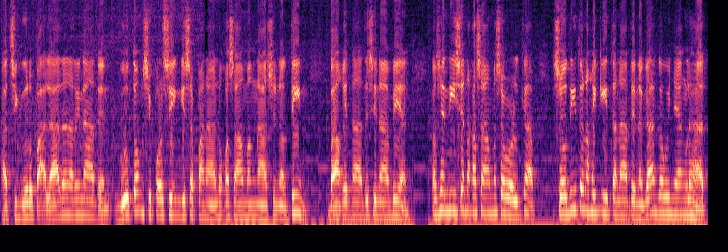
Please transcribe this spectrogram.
At siguro paalala na rin natin, gutom si Porzingis sa panalo kasamang national team. Bakit natin sinabi yan? Kasi hindi siya nakasama sa World Cup. So dito nakikita natin na gagawin niya ang lahat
